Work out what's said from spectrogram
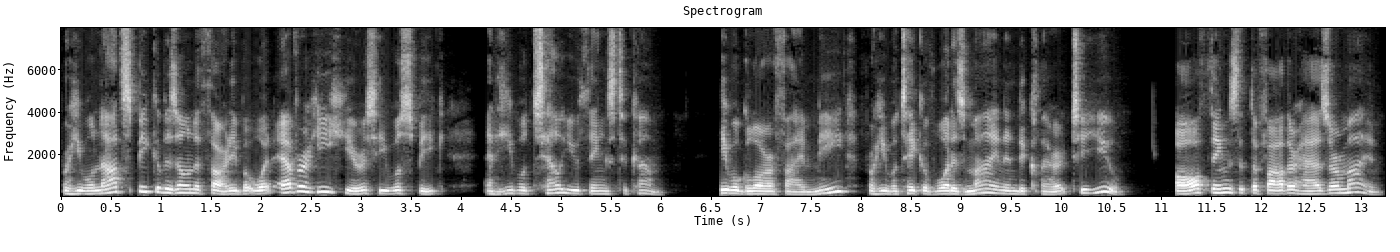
for He will not speak of His own authority, but whatever He hears, He will speak, and He will tell you things to come. He will glorify me, for He will take of what is mine and declare it to you. All things that the Father has are mine.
